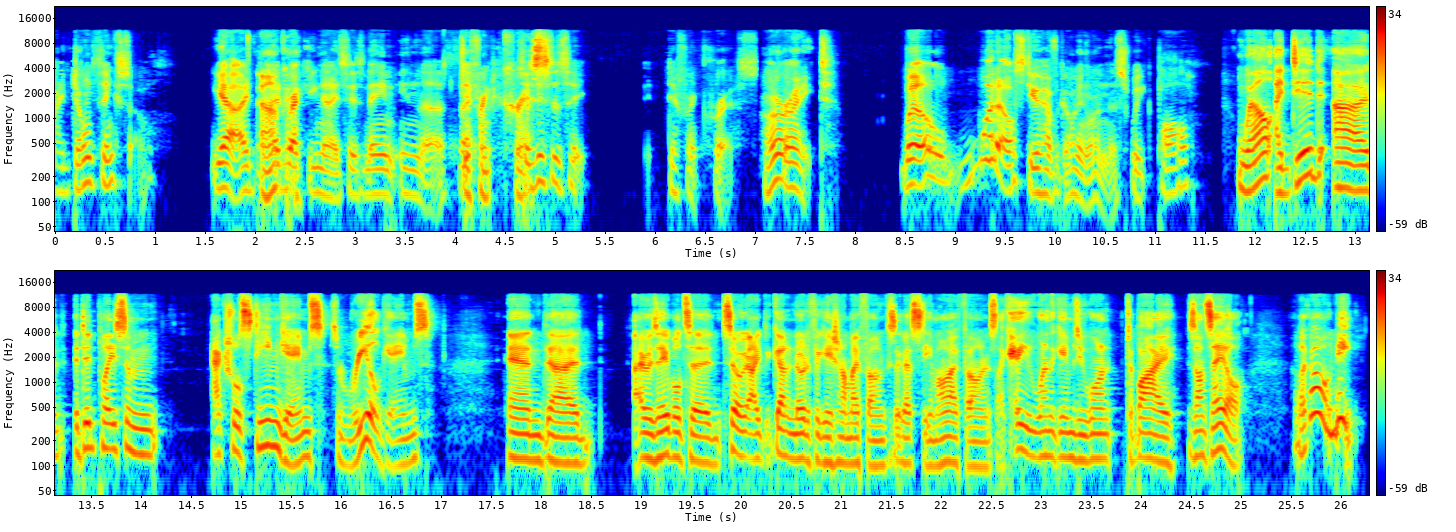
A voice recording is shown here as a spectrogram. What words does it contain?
I don't think so. Yeah, I'd, okay. I'd recognize his name in the thing. Different Chris. So this is a different Chris. All right. Well, what else do you have going on this week, Paul? Well, I did uh, I did play some actual Steam games, some real games, and uh, I was able to. So I got a notification on my phone because I got Steam on my phone. It's like, hey, one of the games you want to buy is on sale. I'm like, oh, neat.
